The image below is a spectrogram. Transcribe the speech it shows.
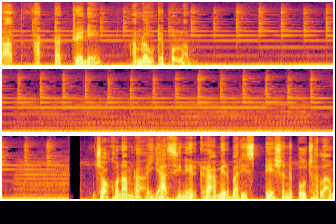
রাত আটটার ট্রেনে আমরা উঠে পড়লাম। যখন আমরা ইয়াসিনের গ্রামের বাড়ি স্টেশনে পৌঁছালাম,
